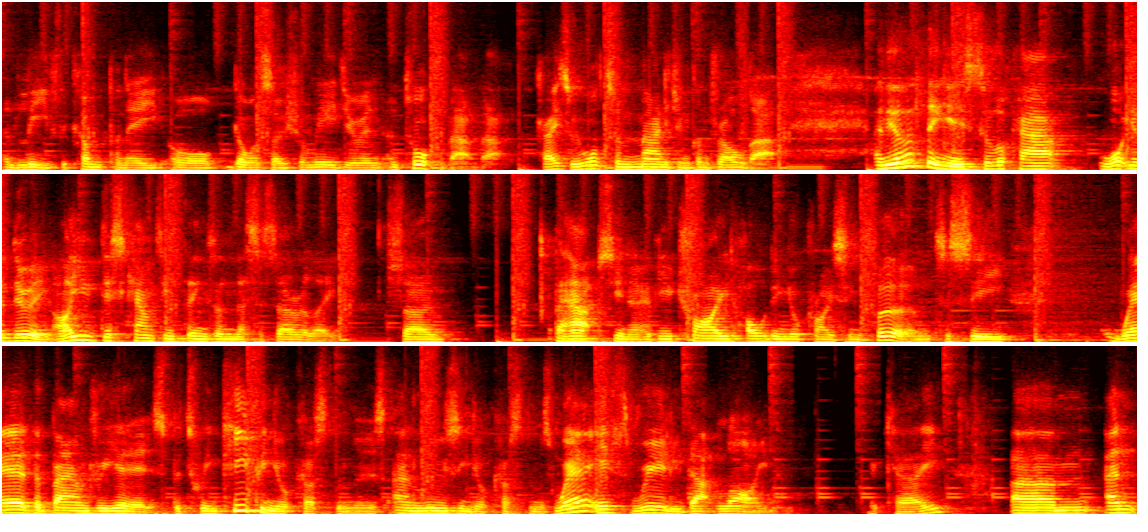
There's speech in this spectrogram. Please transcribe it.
and leave the company or go on social media and, and talk about that. Okay, so we want to manage and control that. And the other thing is to look at what you're doing. Are you discounting things unnecessarily? So perhaps, you know, have you tried holding your pricing firm to see where the boundary is between keeping your customers and losing your customers. Where is really that line? Okay. Um, and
